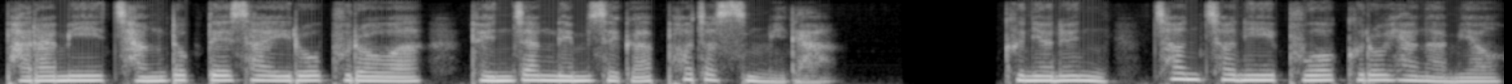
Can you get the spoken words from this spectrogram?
바람이 장독대 사이로 불어와 된장 냄새가 퍼졌습니다. 그녀는 천천히 부엌으로 향하며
